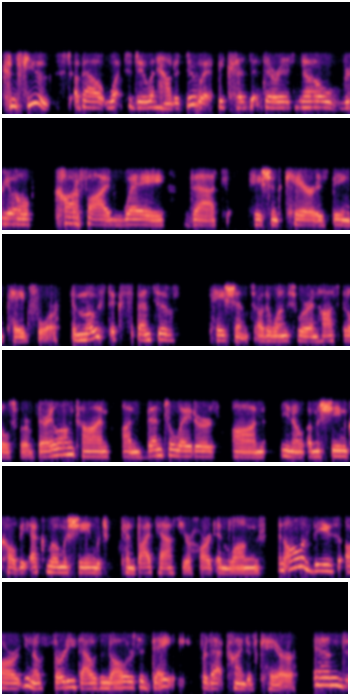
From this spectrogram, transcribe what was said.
confused about what to do and how to do it because there is no real codified way that patient care is being paid for. The most expensive patients are the ones who are in hospitals for a very long time on ventilators, on, you know, a machine called the ECMO machine, which can bypass your heart and lungs. And all of these are, you know, $30,000 a day for that kind of care. And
